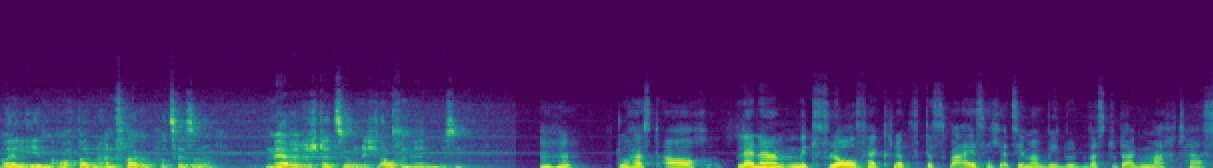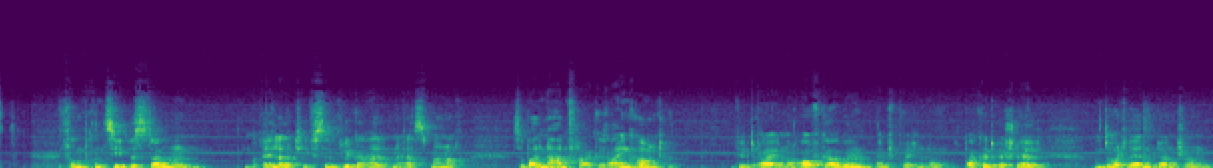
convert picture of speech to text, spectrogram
weil eben auch bei den Anfrageprozessen mehrere Stationen durchlaufen werden müssen. Mhm. Du hast auch Blender mit Flow verknüpft, das weiß ich. Erzähl mal, wie du, was du da gemacht hast. Vom Prinzip ist dann relativ simpel gehalten erstmal noch. Sobald eine Anfrage reinkommt, wird eine Aufgabe im entsprechenden Bucket erstellt und dort werden dann schon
